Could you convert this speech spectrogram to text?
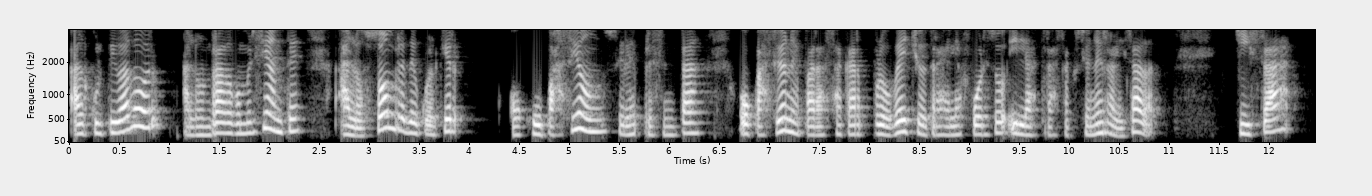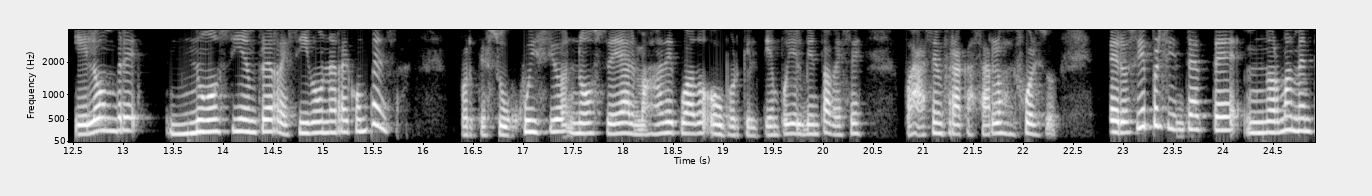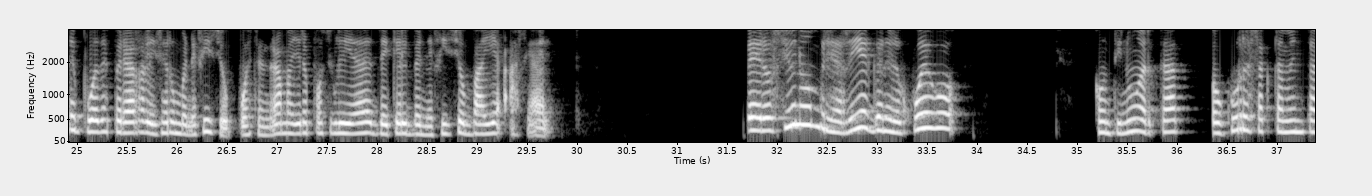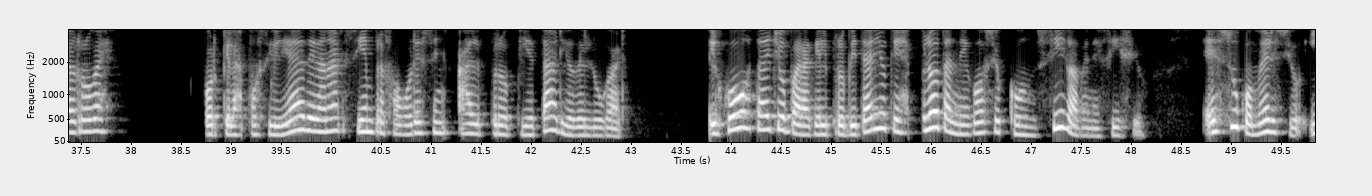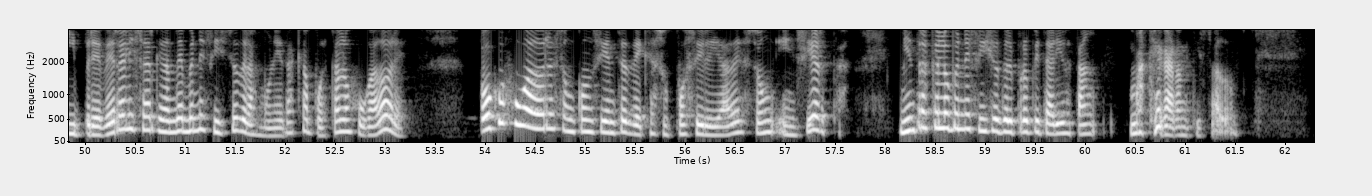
Al cultivador al honrado comerciante, a los hombres de cualquier ocupación se les presenta ocasiones para sacar provecho tras el esfuerzo y las transacciones realizadas. Quizás el hombre no siempre reciba una recompensa, porque su juicio no sea el más adecuado o porque el tiempo y el viento a veces pues, hacen fracasar los esfuerzos. Pero si es persistente, normalmente puede esperar realizar un beneficio, pues tendrá mayores posibilidades de que el beneficio vaya hacia él. Pero si un hombre arriesga en el juego, continúa Arcad, ocurre exactamente al revés, porque las posibilidades de ganar siempre favorecen al propietario del lugar. El juego está hecho para que el propietario que explota el negocio consiga beneficio. Es su comercio y prevé realizar grandes beneficios de las monedas que apuestan los jugadores. Pocos jugadores son conscientes de que sus posibilidades son inciertas, mientras que los beneficios del propietario están más que garantizado.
